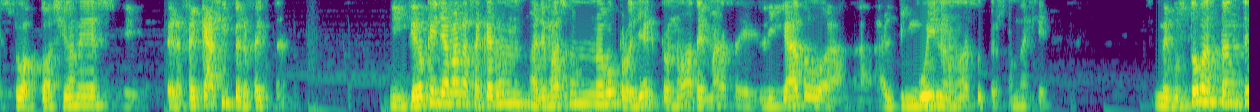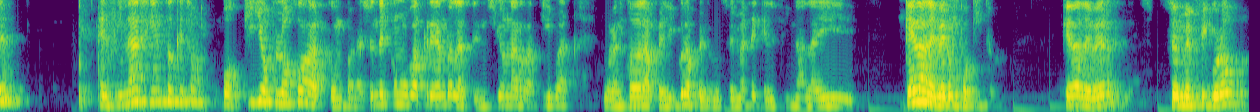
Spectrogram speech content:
su actuación es casi perfecta y creo que ya van a sacar un, además un nuevo proyecto, ¿no? Además, eh, ligado al pingüino, ¿no? A su personaje. me gustó bastante. El final siento que es un poquillo flojo a comparación de cómo va creando la tensión narrativa durante toda la película, pero se me hace que el final ahí queda de ver un poquito. Queda de ver. Se me figuró.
